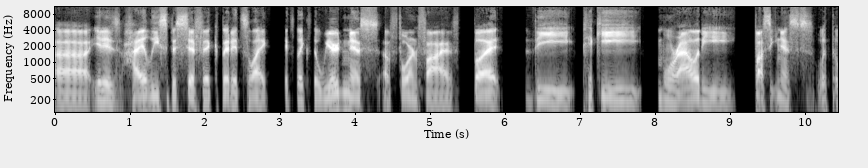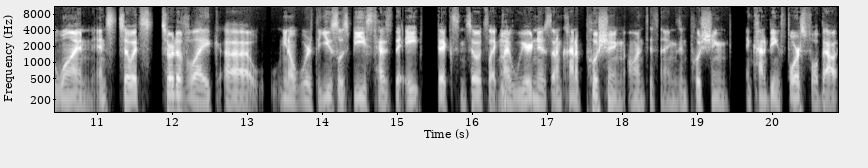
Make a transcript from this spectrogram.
uh, it is highly specific, but it's like it's like the weirdness of four and five, but the picky morality fussiness with the one and so it's sort of like uh you know where the useless beast has the eight fix and so it's like Mm. my weirdness that i'm kind of pushing onto things and pushing and kind of being forceful about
